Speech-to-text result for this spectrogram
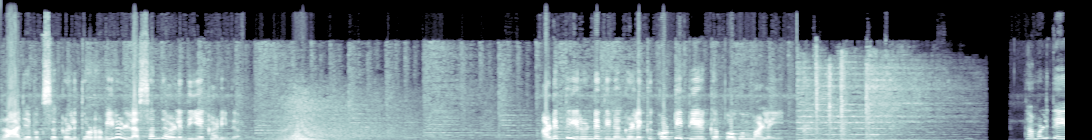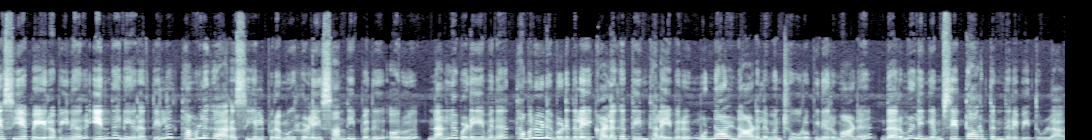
ராஜபக்சக்கள் தொடர்பில் லசந்த எழுதிய கடிதம். அடுத்த இரண்டு தினங்களுக்கு கொட்டி தீர்க்கப் போகும் மழை. தமிழ் தேசிய பேரவையினர் இந்த நேரத்தில் தமிழக அரசியல் பிரமுகர்களை சந்திப்பது ஒரு நல்ல விடயம் என தமிழீழ விடுதலை கழகத்தின் தலைவரும் முன்னாள் நாடாளுமன்ற உறுப்பினருமான தர்மலிங்கம் சித்தார்த்தன் தெரிவித்துள்ளார்.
